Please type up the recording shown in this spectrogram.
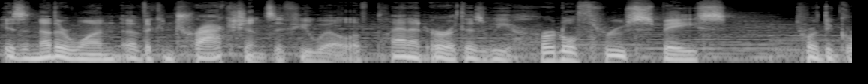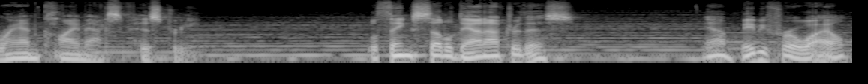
is another one of the contractions, if you will, of planet Earth as we hurtle through space toward the grand climax of history. Will things settle down after this? Yeah, maybe for a while.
